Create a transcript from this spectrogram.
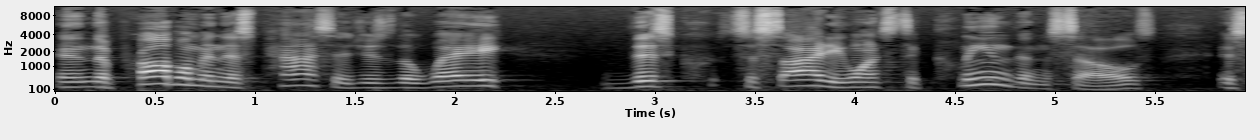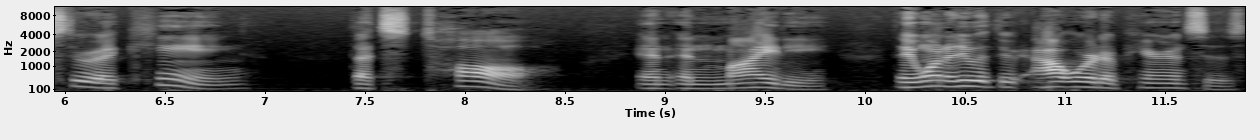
And the problem in this passage is the way this society wants to clean themselves is through a king that's tall and, and mighty. They want to do it through outward appearances.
